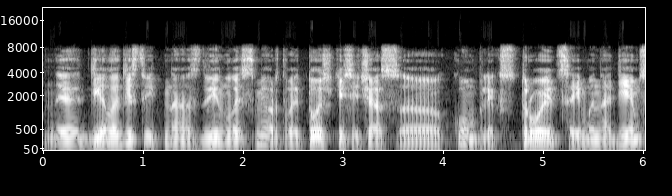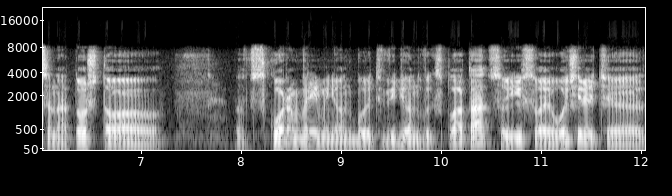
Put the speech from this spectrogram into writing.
Э, дело действительно сдвинулась с мертвой точки, сейчас э, комплекс строится, и мы надеемся на то, что в скором времени он будет введен в эксплуатацию, и в свою очередь э,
